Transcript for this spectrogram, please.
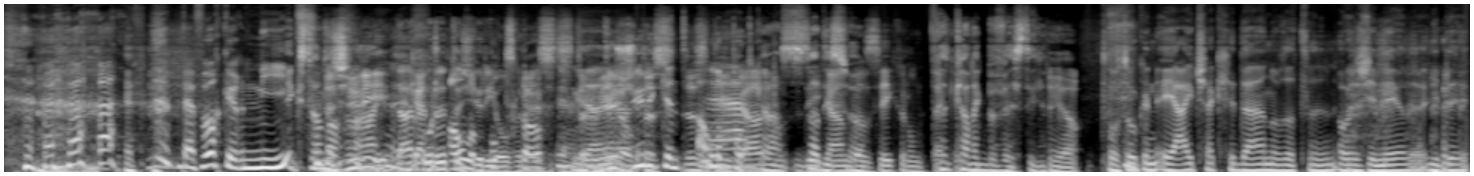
Bij voorkeur niet. Ik stel De jury. Daar hoort de alle jury over, podcasts ja. de jury dus- kent dus alle die gaan- podcasts, Die dat is gaan zo. dat zeker Dat ontdekken. kan ik bevestigen. Ja. Er wordt ook een AI-check gedaan of dat een originele idee is.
